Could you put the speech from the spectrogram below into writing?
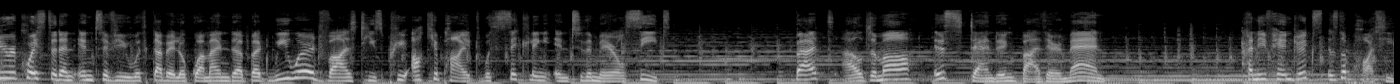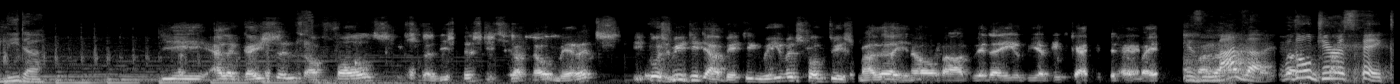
We requested an interview with Kabelo Gwamanda, but we were advised he's preoccupied with settling into the mayoral seat. But Al Jama-ah is standing by their man. Ganief Hendricks is the party leader. The allegations are false, it's malicious, it's got no merits. Because we did our vetting, we even spoke to his mother, you know, about whether he'll be a good candidate for mayor. His mother. With all due respect,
